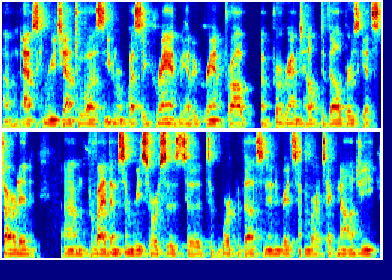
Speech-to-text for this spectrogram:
um, apps can reach out to us, even request a grant. We have a grant pro- a program to help developers get started, um, provide them some resources to, to work with us and integrate some of our technology.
